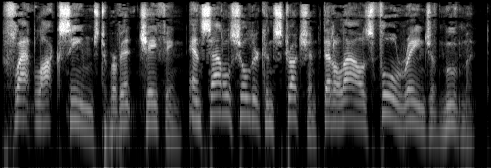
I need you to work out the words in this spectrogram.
flat lock seams to prevent chafing, and saddle shoulder construction that allows full range of movement.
